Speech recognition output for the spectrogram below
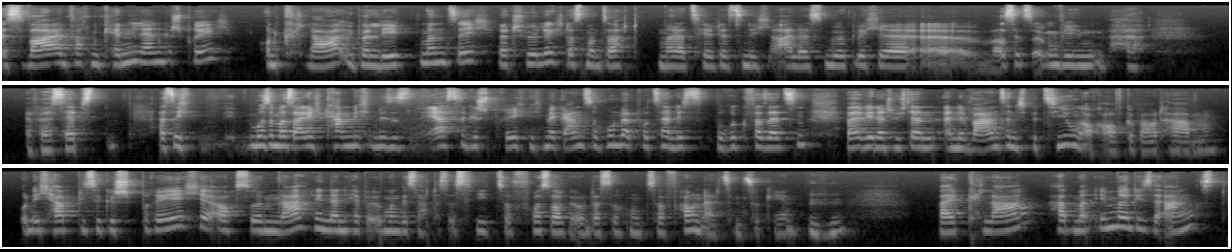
Es war einfach ein Kennenlerngespräch und klar überlegt man sich natürlich, dass man sagt, man erzählt jetzt nicht alles Mögliche, äh, was jetzt irgendwie aber selbst, also ich muss immer sagen, ich kann mich in dieses erste Gespräch nicht mehr ganz so hundertprozentig zurückversetzen, weil wir natürlich dann eine wahnsinnige Beziehung auch aufgebaut haben. Und ich habe diese Gespräche auch so im Nachhinein, ich habe irgendwann gesagt, das ist wie zur Vorsorgeuntersuchung zur Frauenärztin zu gehen. Mhm. Weil klar hat man immer diese Angst,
